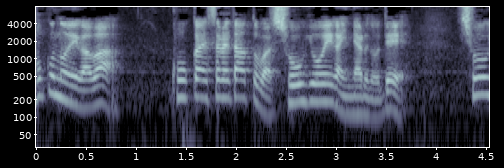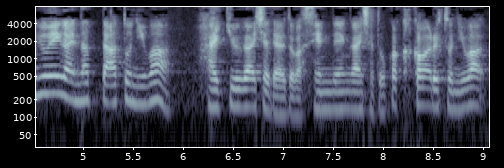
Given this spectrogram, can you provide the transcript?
僕の映画は公開された後は商業映画になるので商業映画になった後には配給会社であるとか宣伝会社とか関わる人には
